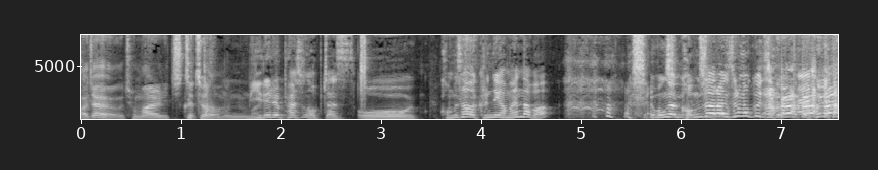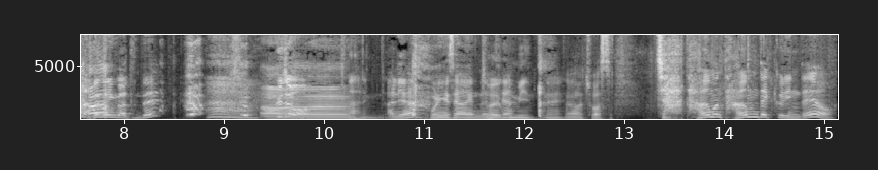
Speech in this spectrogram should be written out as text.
맞아요. 정말 진짜 딱 그쵸. 미래를 팔 수는 없지 않습니까? 오, 검사가 그런 얘기 한번 했나 봐? 뭔가 검사랑 술 먹고 지금 나오는 것 같은데? 그죠? 아, 아닙니다. 아니야? 본인이 생각했는데. 저의 고민. 네. 아, 좋았어. 자, 다음은 다음 댓글인데요.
